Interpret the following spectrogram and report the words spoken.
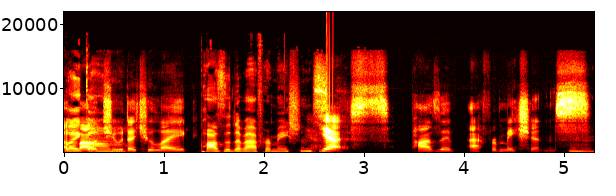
like, about um, you that you like positive affirmations yes positive affirmations mm-hmm.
